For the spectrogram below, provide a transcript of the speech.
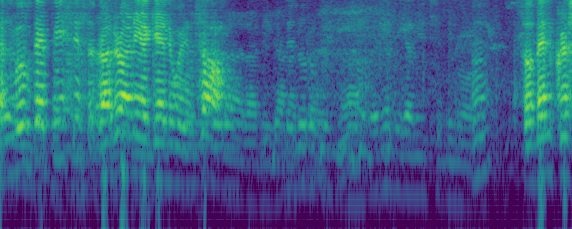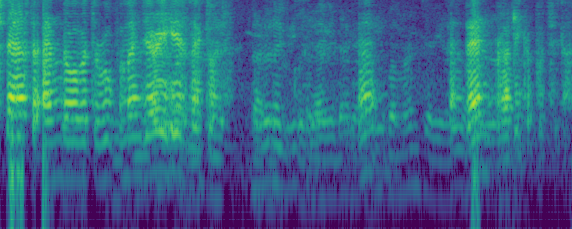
and move their pieces and Radharani again wins. Oh. So then Krishna has to hand over to Rupa Manjari his necklace. And then Radhika puts it on.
